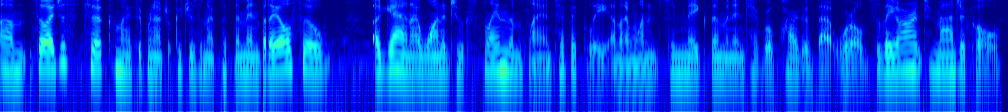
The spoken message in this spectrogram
Um, so I just took my supernatural creatures and I put them in, but I also again, I wanted to explain them scientifically and I wanted to make them an integral part of that world. So they aren't magical,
